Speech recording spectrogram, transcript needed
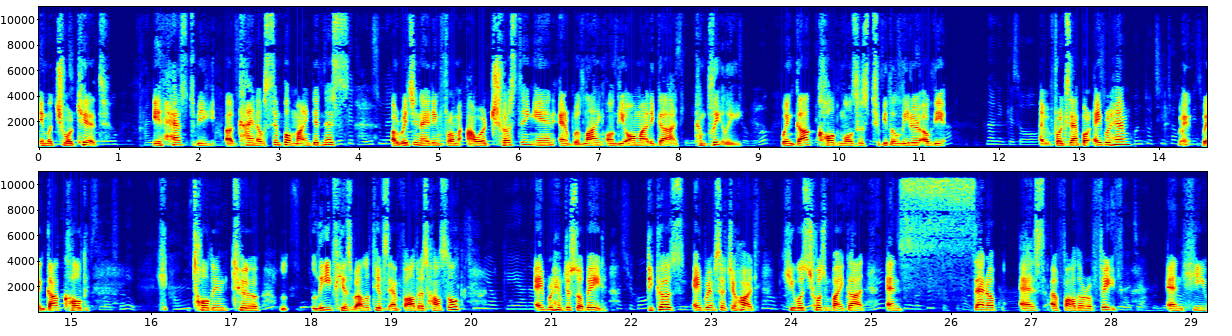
immature kid. It has to be a kind of simple mindedness originating from our trusting in and relying on the Almighty God completely. When God called Moses to be the leader of the, uh, for example, Abraham, when God called, told him to leave his relatives and father's household, Abraham just obeyed. Because Abraham such a heart, he was chosen by God and set up as a father of faith. And he,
